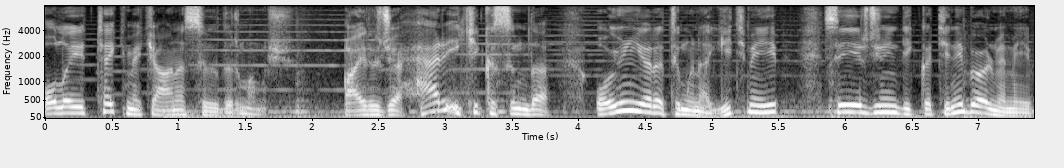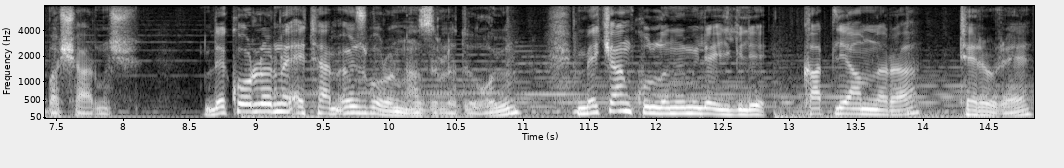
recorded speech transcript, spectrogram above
olayı tek mekana sığdırmamış. Ayrıca her iki kısımda oyun yaratımına gitmeyip seyircinin dikkatini bölmemeyi başarmış. Dekorlarını Ethem Özboran'ın hazırladığı oyun, mekan kullanımıyla ilgili katliamlara, teröre,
